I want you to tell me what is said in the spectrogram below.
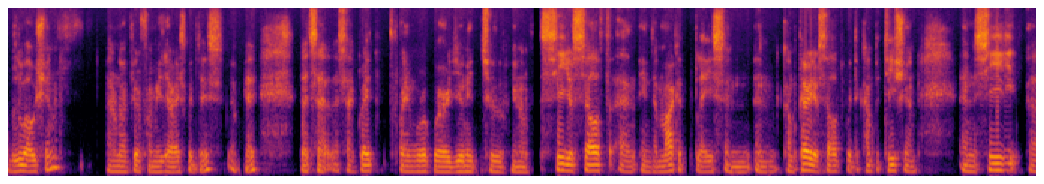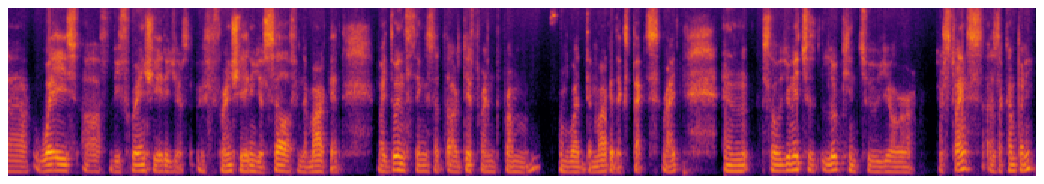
Blue Ocean, I don't know if you're familiarized with this. Okay, that's a that's a great framework where you need to you know see yourself and in the marketplace and and compare yourself with the competition, and see uh, ways of differentiating your, differentiating yourself in the market by doing things that are different from from what the market expects, right? And so you need to look into your your strengths as a company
